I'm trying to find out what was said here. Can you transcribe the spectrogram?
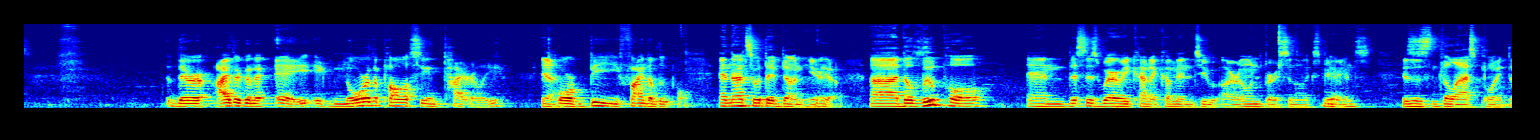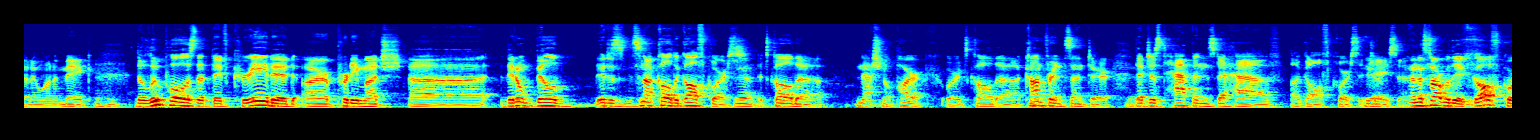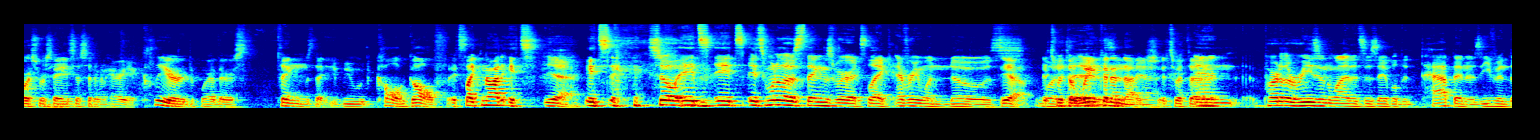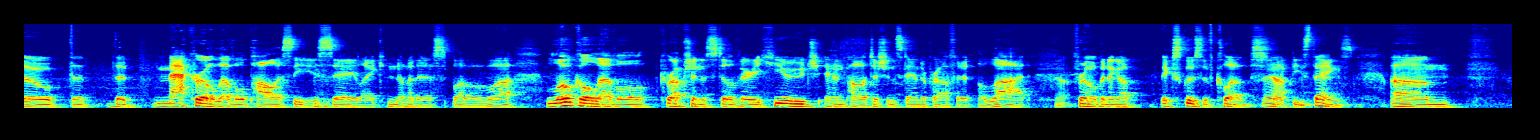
They're either going to a ignore the policy entirely, Yeah. or b find a loophole. And that's what they've done here. Yeah. Uh, the loophole, and this is where we kind of come into our own personal experience. This is the last point that I want to make. Mm-hmm. The loopholes that they've created are pretty much uh, they don't build. It is. It's not called a golf course. Yeah. It's called a national park or it's called a conference center that just happens to have a golf course Yeah. adjacent. And it's not really a golf course per se, it's just sort of an area cleared where there's things that we would call golf. It's like not. It's Yeah. it's So it's it's it's one of those things where it's like everyone knows. yeah. It's with it a wink and a nudge. yeah. It's with a And part of the reason why this is able to happen is even though the the macro level policies Mm-hmm. say like none of this, blah blah blah, local level corruption is still very huge, and politicians stand to profit a lot Yeah. from opening up exclusive clubs Yeah. like these things. Um,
